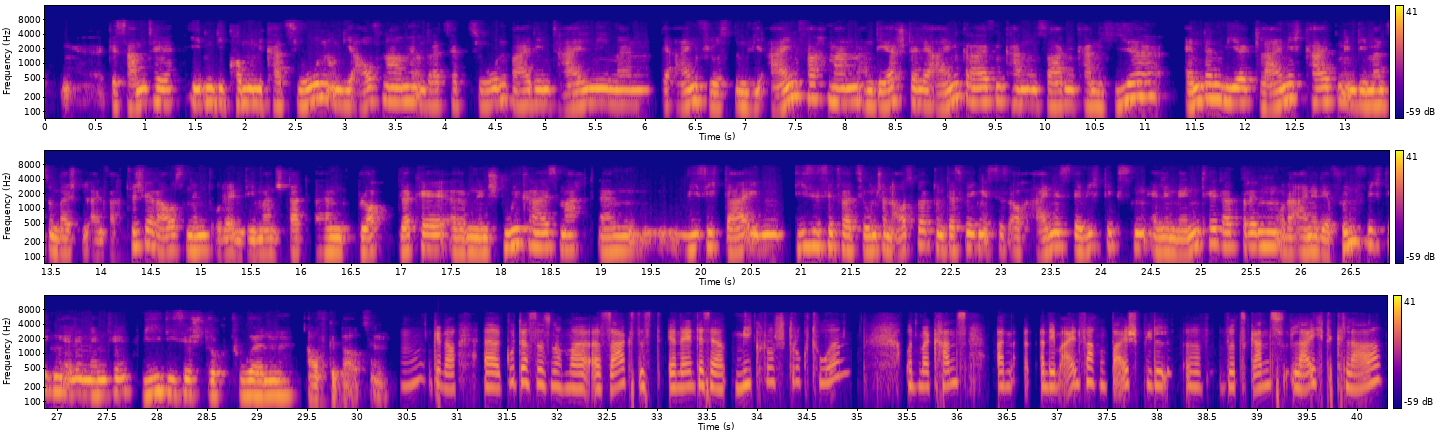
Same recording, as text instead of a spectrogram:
Gesamte eben die Kommunikation und die Aufnahme und Rezeption bei den Teilnehmern beeinflusst. Und wie einfach man an der Stelle eingreifen kann und sagen kann, hier ändern wir Kleinigkeiten, indem man zum Beispiel einfach Tische rausnimmt oder indem man statt ähm, Block, Blöcke ähm, einen Stuhlkreis macht, ähm, wie sich da eben diese Situation schon auswirkt. Und deswegen ist es auch eines der wichtigsten Elemente da drin oder eine der fünf wichtigen Elemente, wie diese Strukturen aufgebaut sind. Mhm, genau. Äh, gut, dass du es nochmal äh, sagst. Das, er nennt es ja Mikrostrukturen. Und man kann es an, an dem einfachen Beispiel äh, wird es ganz leicht klar.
